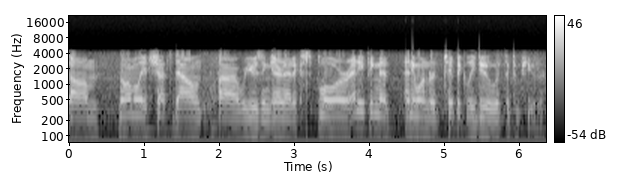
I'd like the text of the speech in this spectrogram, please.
Um, normally it shuts down if uh, we're using Internet Explorer, anything that anyone would typically do with the computer.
